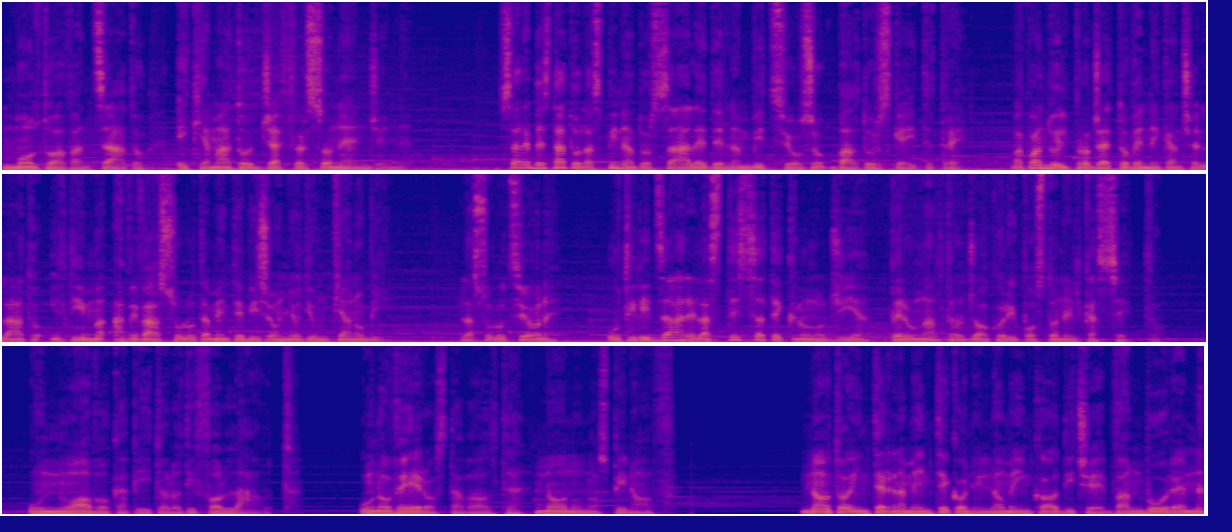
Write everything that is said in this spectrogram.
molto avanzato e chiamato Jefferson Engine. Sarebbe stato la spina dorsale dell'ambizioso Baldur's Gate 3 ma quando il progetto venne cancellato, il team aveva assolutamente bisogno di un piano B. La soluzione? Utilizzare la stessa tecnologia per un altro gioco riposto nel cassetto. Un nuovo capitolo di Fallout. Uno vero stavolta, non uno spin-off. Noto internamente con il nome in codice Van Buren,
